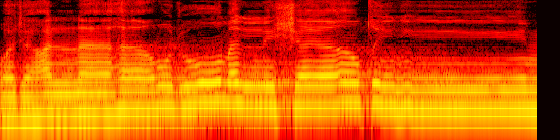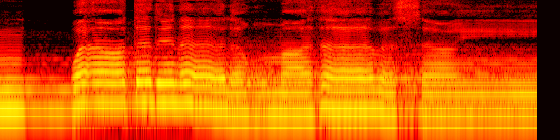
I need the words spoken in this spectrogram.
وجعلناها رجوما للشياطين وأعتدنا لهم عذاب السعير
